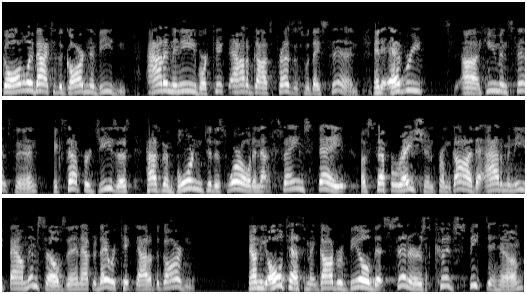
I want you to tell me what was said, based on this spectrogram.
Go all the way back to the Garden of Eden. Adam and Eve were kicked out of God's presence when they sinned. And every uh, human since then, except for Jesus, has been born into this world in that same state of separation from God that Adam and Eve found themselves in after they were kicked out of the garden. Now, in the Old Testament, God revealed that sinners could speak to Him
